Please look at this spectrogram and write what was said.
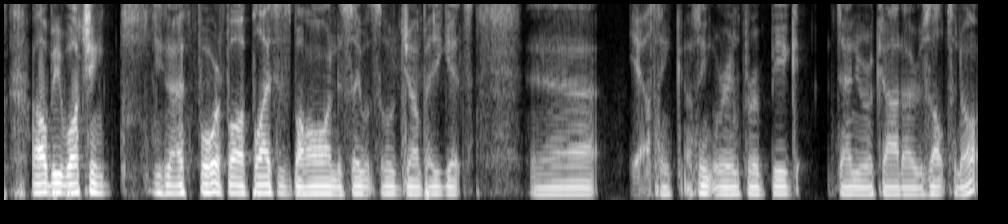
I'll be watching, you know, four or five places behind to see what sort of jump he gets. Uh, yeah, I think I think we're in for a big Daniel Ricciardo result tonight.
